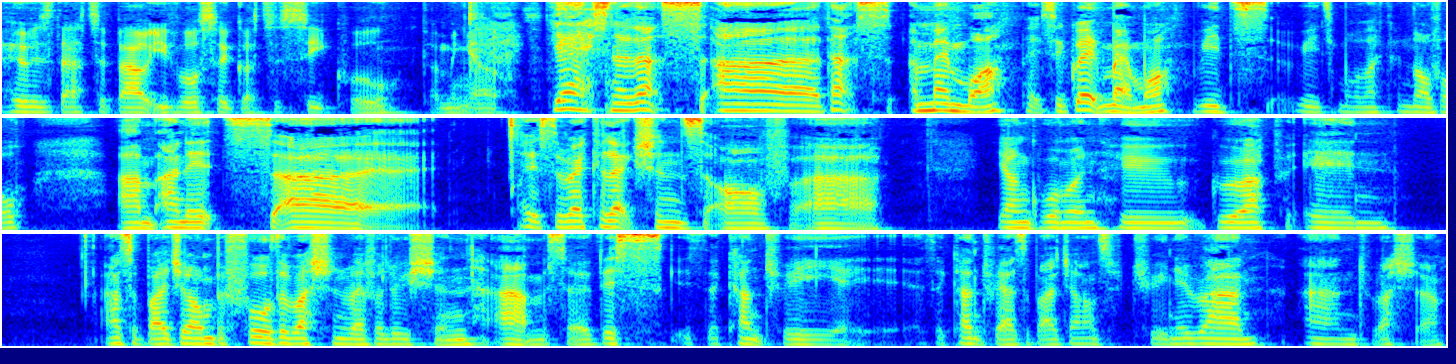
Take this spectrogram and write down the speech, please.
who is that about? You've also got a sequel coming out. Yes, no, that's uh, that's a memoir. It's a great memoir. reads reads more like a novel, um, and it's uh, it's the recollections of a young woman who grew up in Azerbaijan before the Russian Revolution. Um, so this is the country, as a country, Azerbaijan's between Iran and Russia,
